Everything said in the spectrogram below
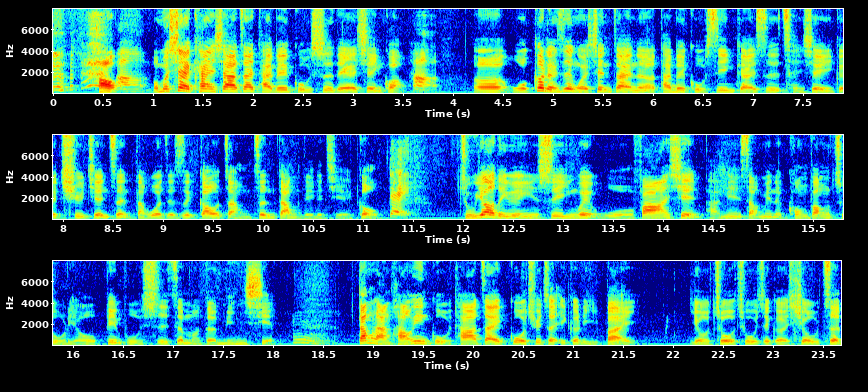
好好，我们现在看一下在台北股市的一个现况。好，呃，我个人认为现在呢，台北股市应该是呈现一个区间震荡或者是高涨震荡的一个结构。对，主要的原因是因为我发现盘面上面的空方主流并不是这么的明显。嗯，当然，航运股它在过去这一个礼拜有做出这个修正，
